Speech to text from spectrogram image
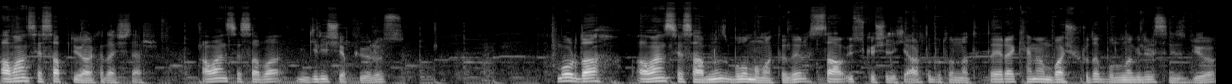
avans hesap diyor arkadaşlar. Avans hesaba giriş yapıyoruz. Burada avans hesabınız bulunmamaktadır. Sağ üst köşedeki artı butonuna tıklayarak hemen başvuruda bulunabilirsiniz diyor.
